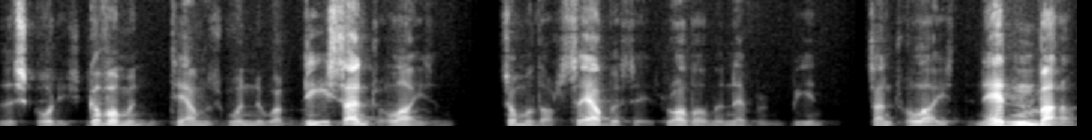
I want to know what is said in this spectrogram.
the Scottish Government in terms when they were decentralising some of their services rather than everything being centralised in Edinburgh,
